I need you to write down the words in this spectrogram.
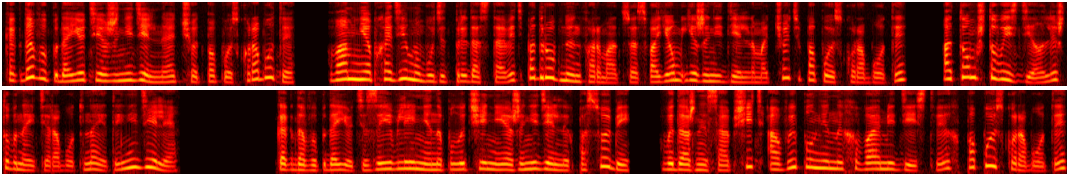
Когда вы подаете еженедельный отчет по поиску работы, вам необходимо будет предоставить подробную информацию о своем еженедельном отчете по поиску работы, о том, что вы сделали, чтобы найти работу на этой неделе. Когда вы подаете заявление на получение еженедельных пособий, вы должны сообщить о выполненных вами действиях по поиску работы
